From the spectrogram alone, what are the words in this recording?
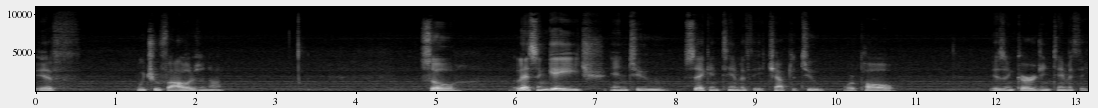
if we're true followers or not. So let's engage into 2 Timothy chapter 2, where Paul is encouraging Timothy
